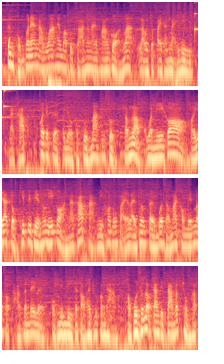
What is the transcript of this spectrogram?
ๆ ซึ่งผมก็แนะนำว่าให้มาปรึกษาทนายความก่อนว่าเราจะไปทางไหนดี นะครับก็จะเกิดประโยชน์กับคุณมากที่สุดสำหรับวันนี้ก็ขออนุญาตจบคลิปไปเพียงเท่านี้ก่อนนะครับหากมีข้อสงสัยอะไรเพิ่มเติมก็สามารถคอมเมนต์มาสอบถามกันได้เลย ผมยินดีจะตอบให้ทุกคำถาม ขอบคุณสำหรับการติดตามรับชมครับ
